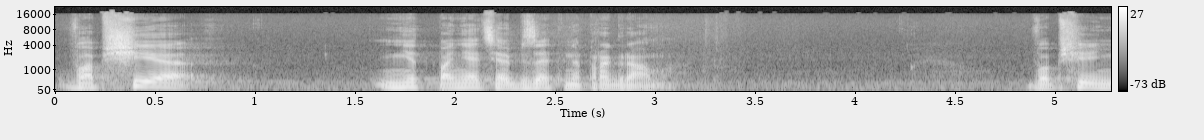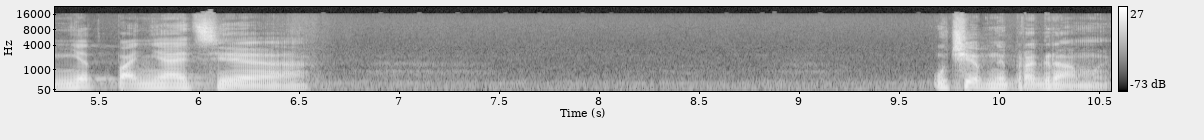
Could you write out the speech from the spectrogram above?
Вообще нет понятия обязательной программы. Вообще нет понятия учебной программы.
